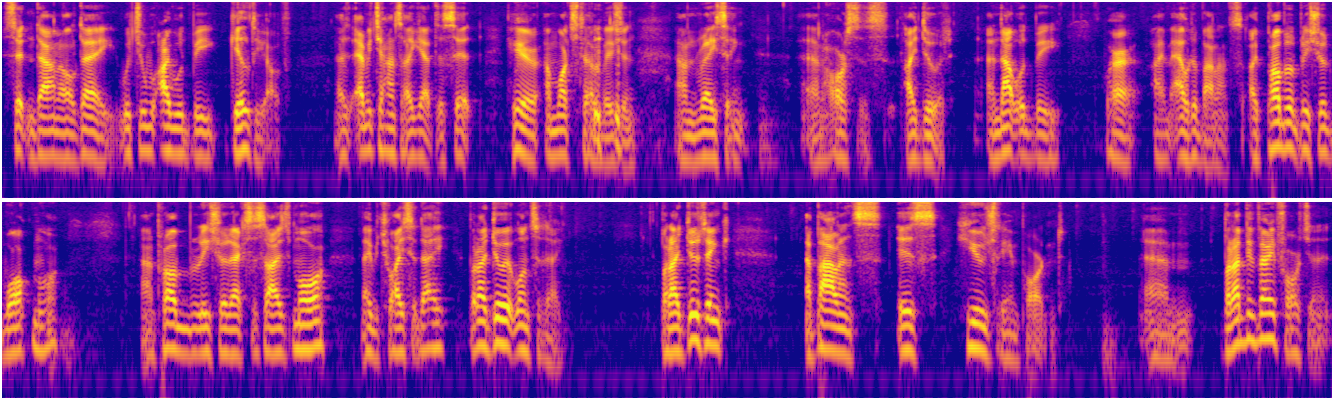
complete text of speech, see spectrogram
sitting down all day, which I would be guilty of. As every chance I get to sit here and watch television and racing and horses, I do it. And that would be where I'm out of balance. I probably should walk more and probably should exercise more, maybe twice a day, but I do it once a day. But I do think a balance is hugely important. Um, but I've been very fortunate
